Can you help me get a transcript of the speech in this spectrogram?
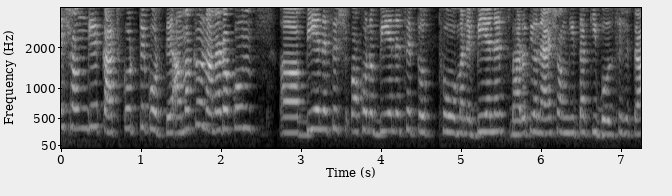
এর সঙ্গে কাজ করতে করতে আমাকেও নানা রকম বিএনএস এর কখনো বিএনএস এর তথ্য মানে বিএনএস ভারতীয় ন্যায় সংহিতা কি বলছে সেটা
